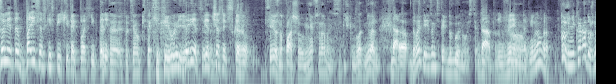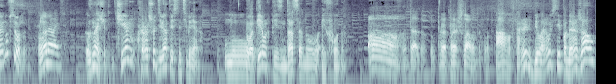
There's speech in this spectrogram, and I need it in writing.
То ли это борисовские спички так плохие, то ли... Это, это у тебя руки такие кривые. Да нет, нет, честно тебе скажу. Серьезно, Паша, у меня все нормально со спичками. Ладно, неважно. Да. А, давай перейдем теперь к другой новости. Да, времени А. так немного. Тоже не радужная, но все же. Ну, давайте. Значит, чем хорошо 9 сентября? Ну, Во-первых, презентация нового айфона. а, да, да, про- прошла вот это вот. А во-вторых, в Беларуси подорожал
